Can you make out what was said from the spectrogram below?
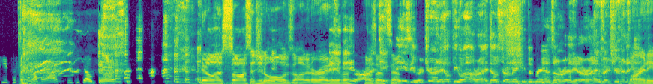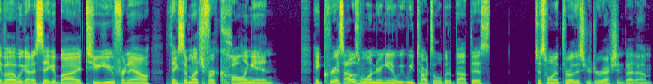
pizza from somewhere else. We could go big. It'll have sausage and olives on it. All right, Ava. Hey, all How's that take sound? it easy. We're trying to help you out, right? Don't start making demands already, all right? We're trying to All right, Ava, we got to say goodbye to you for now. Thanks so much for calling in. Hey, Chris, I was wondering, you know, we, we talked a little bit about this. Just want to throw this your direction, but, um,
